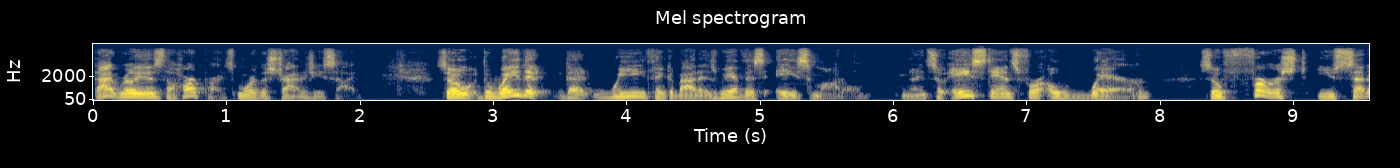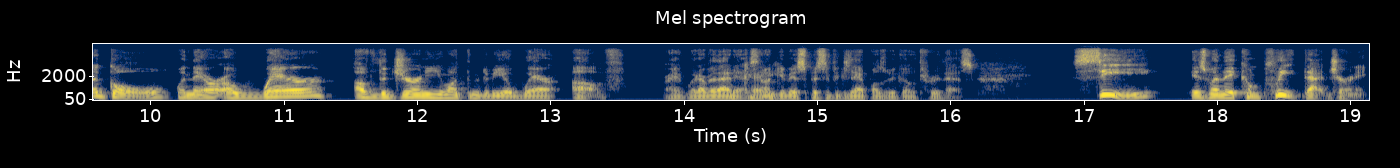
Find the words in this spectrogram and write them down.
that really is the hard part. It's more the strategy side. So the way that that we think about it is we have this ACE model, right? So ACE stands for aware. So first, you set a goal when they are aware of the journey you want them to be aware of, right? Whatever that okay. is. And I'll give you a specific example as we go through this. C is when they complete that journey.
